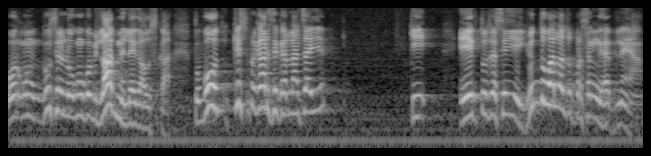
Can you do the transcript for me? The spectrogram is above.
और उन दूसरे लोगों को भी लाभ मिलेगा उसका। तो वो किस प्रकार से करना चाहिए कि एक तो जैसे ये युद्ध वाला जो प्रसंग है अपने यहाँ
